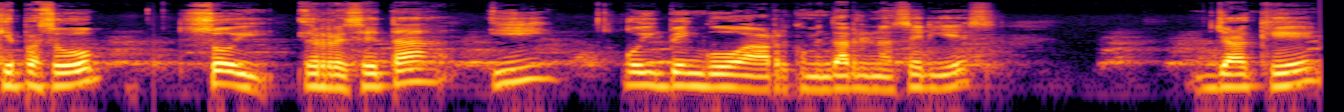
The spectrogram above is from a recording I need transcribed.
¿Qué pasó? Soy RZ y hoy vengo a recomendarle unas series, ya que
